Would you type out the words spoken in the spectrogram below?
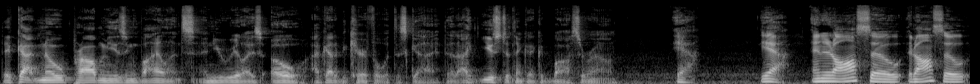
they've got no problem using violence and you realize oh i've got to be careful with this guy that i used to think i could boss around Yeah, yeah, and it also it also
